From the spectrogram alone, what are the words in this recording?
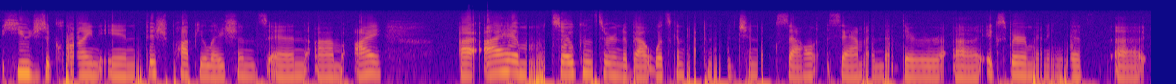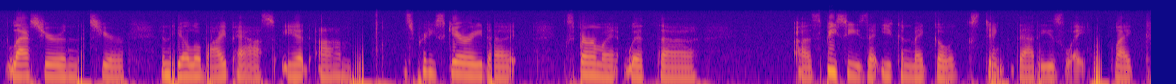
huge decline in fish populations, and um, I, I, I am so concerned about what's going to happen to Chinook sal- salmon that they're uh, experimenting with uh, last year and this year in the Yolo bypass. It um, it's pretty scary to experiment with. Uh, species that you can make go extinct that easily, like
